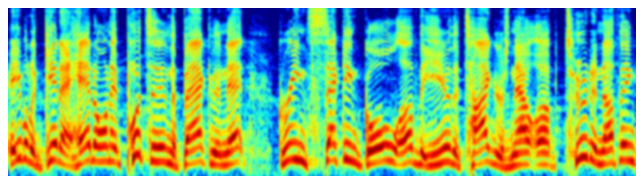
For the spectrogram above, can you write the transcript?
able to get ahead on it, puts it in the back of the net. Green's second goal of the year. The Tigers now up 2 to nothing,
